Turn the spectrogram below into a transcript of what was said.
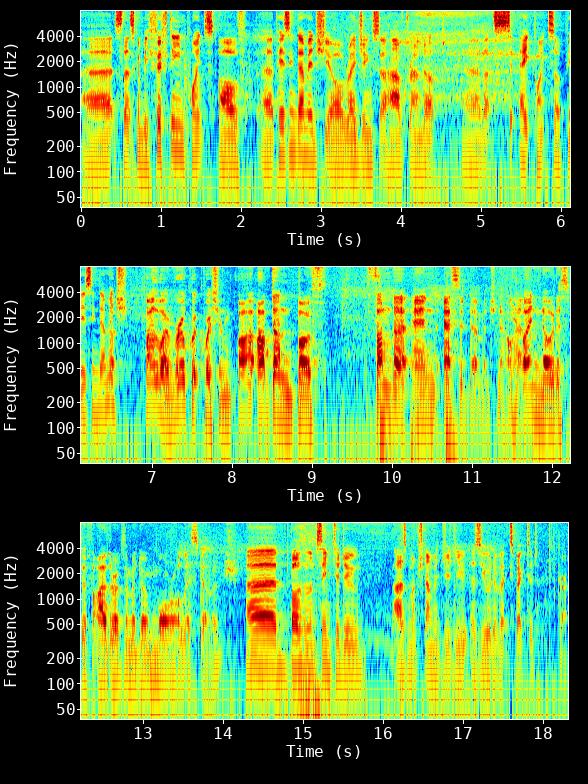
Uh, so that's going to be 15 points of uh, piercing damage. You're raging, so halved round up. Uh, that's eight points of piercing damage. By the way, real quick question. I, I've done both thunder and acid damage now. You have have. I noticed if either of them are doing more or less damage? Uh, both of them seem to do as much damage as you, as you would have expected. Great.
